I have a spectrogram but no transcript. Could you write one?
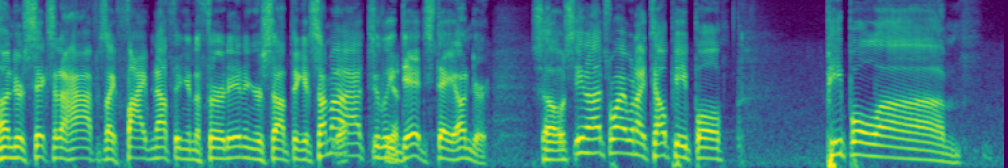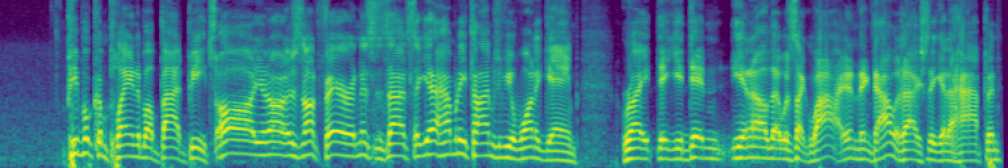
Under six and a half. It's like five nothing in the third inning or something. It somehow yep. actually yep. did stay under. So you know that's why when I tell people, people. Um, people complain about bad beats. Oh, you know, it's not fair and this is that. It's like, yeah, how many times have you won a game right? That you didn't, you know, that was like, wow, I didn't think that was actually going to happen.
